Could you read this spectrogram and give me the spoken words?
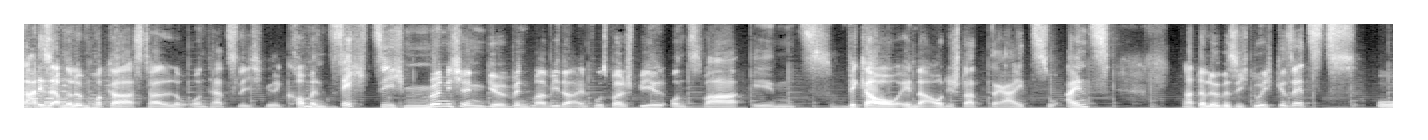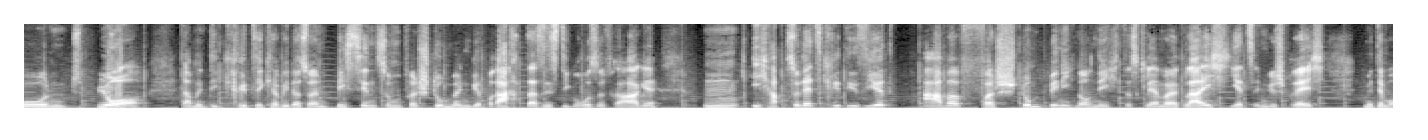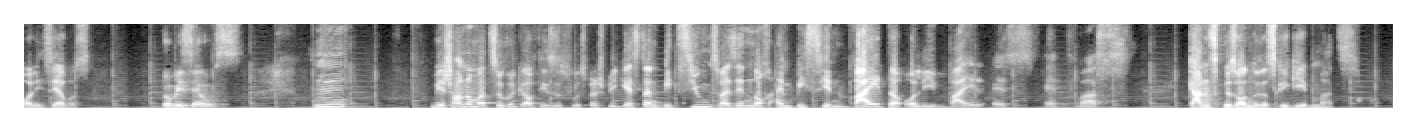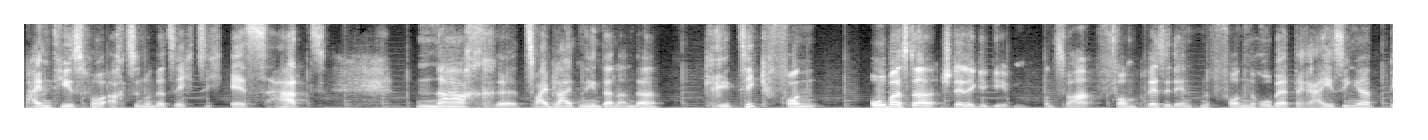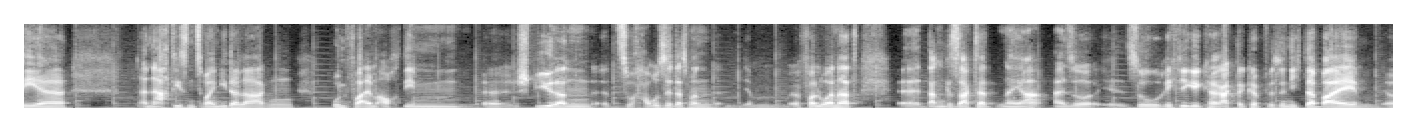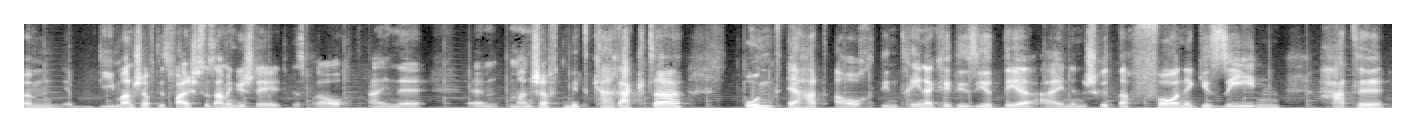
Radis Erben der Löwen Podcast. Hallo und herzlich willkommen. 60 München gewinnt mal wieder ein Fußballspiel und zwar in Zwickau in der Audistadt 3 zu 1. Hat der Löwe sich durchgesetzt und ja, damit die Kritiker wieder so ein bisschen zum Verstummeln gebracht. Das ist die große Frage. Hm, Ich habe zuletzt kritisiert, aber verstummt bin ich noch nicht. Das klären wir gleich jetzt im Gespräch mit dem Olli. Servus. Tobi, Servus. Hm, Wir schauen nochmal zurück auf dieses Fußballspiel gestern, beziehungsweise noch ein bisschen weiter, Olli, weil es etwas ganz Besonderes gegeben hat. Beim TSV 1860. Es hat nach äh, zwei Pleiten hintereinander Kritik von oberster Stelle gegeben. Und zwar vom Präsidenten von Robert Reisinger, der nach diesen zwei Niederlagen und vor allem auch dem äh, Spiel dann äh, zu Hause, das man ähm, verloren hat, äh, dann gesagt hat, naja, also so richtige Charakterköpfe sind nicht dabei, ähm, die Mannschaft ist falsch zusammengestellt, es braucht eine ähm, Mannschaft mit Charakter. Und er hat auch den Trainer kritisiert, der einen Schritt nach vorne gesehen hatte.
